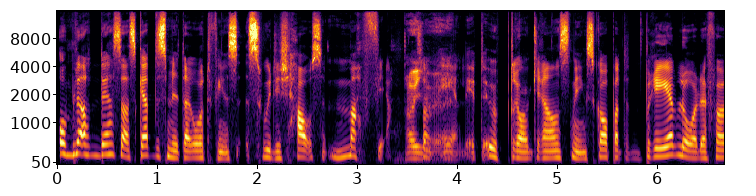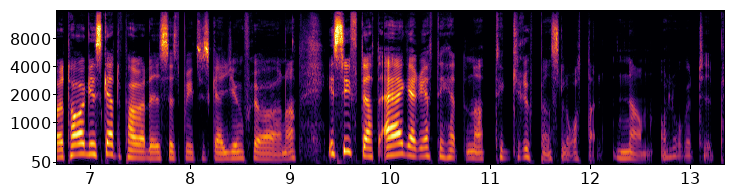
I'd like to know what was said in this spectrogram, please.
Och bland dessa skattesmitare återfinns Swedish House Mafia oj, som oj. enligt Uppdrag granskning skapat ett brevlådeföretag i skatteparadisets brittiska Jungfruöarna i syfte att äga rättigheterna till gruppens låtar, namn och logotyp.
